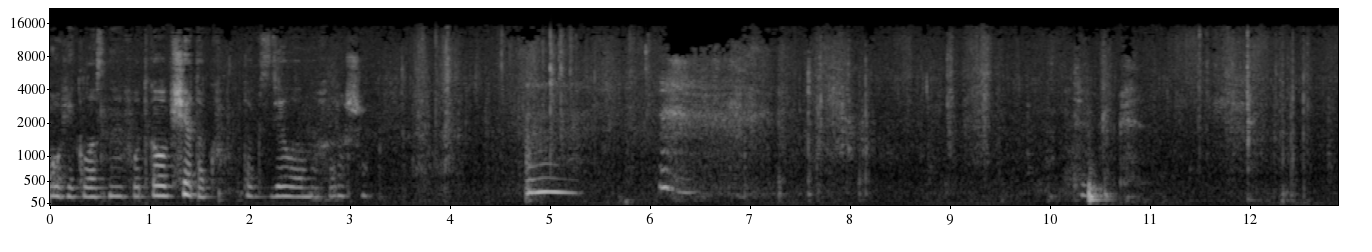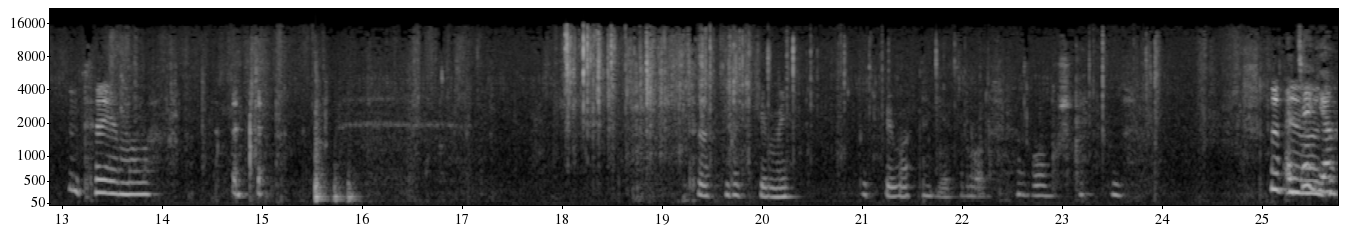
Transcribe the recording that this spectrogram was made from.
Ох, и классная фотка. Вообще так, так сделана хорошо. Так. Це я мала. Це батьки мої. Батьки мати. Влад с бабушкой. Це А я.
